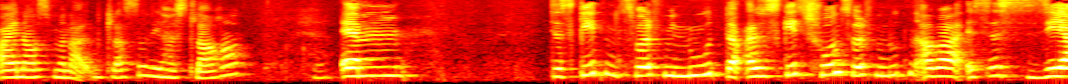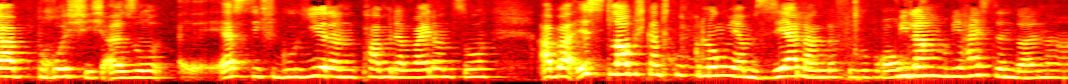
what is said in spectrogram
einer aus meiner alten Klasse, die heißt Clara. Ähm, das geht in zwölf Minuten, also es geht schon zwölf Minuten, aber es ist sehr brüchig. Also äh, erst die Figur hier, dann ein paar Meter weiter und so. Aber ist, glaube ich, ganz gut gelungen. Wir haben sehr lange dafür gebraucht. Wie lang, wie heißt denn deine,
